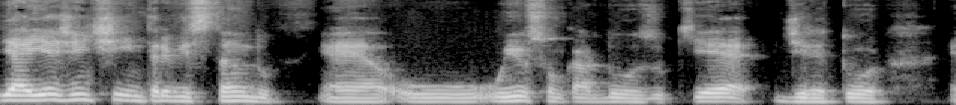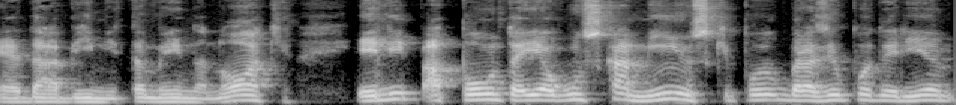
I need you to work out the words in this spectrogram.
E aí a gente entrevistando é, o Wilson Cardoso, que é diretor é, da Abine também da Nokia, ele aponta aí alguns caminhos que o Brasil poderia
